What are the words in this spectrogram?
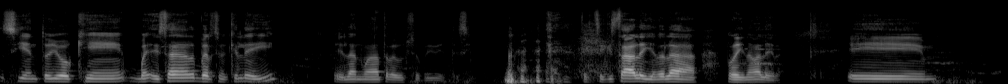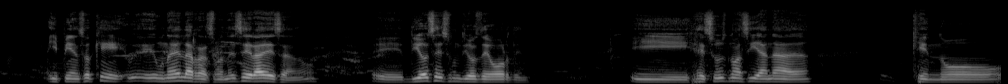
siento yo que esa versión que leí es la nueva traducción viviente, sí. Pensé que estaba leyendo la Reina Valera. Eh, y pienso que eh, una de las razones era esa. Eh, Dios es un Dios de orden. Y Jesús no hacía nada que no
